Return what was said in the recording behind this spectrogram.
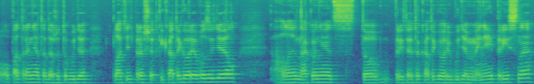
opatrenia, teda že to bude platiť pre všetky kategórie vozidiel ale nakoniec to pri tejto kategórii bude menej prísne.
